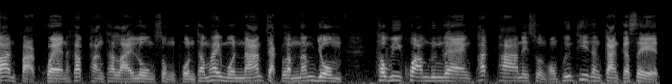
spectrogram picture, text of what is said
บ้านปากแควนะครับพังทลายลงส่งผลทำให้มวลน้ำจากลำน้ำยม ทวีความรุนแรงพัดพาในส่วนของพื้นที่ทางการเกษตร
